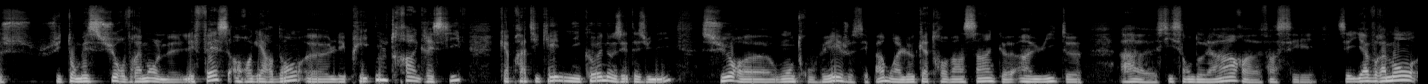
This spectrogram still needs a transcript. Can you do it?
suis tombé sur vraiment les fesses en regardant euh, les prix ultra agressifs qu'a pratiqué Nikon aux États-Unis sur euh, où on trouvait, je sais pas moi, le 85 1.8 à 600 dollars. Enfin, c'est, il y a vraiment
